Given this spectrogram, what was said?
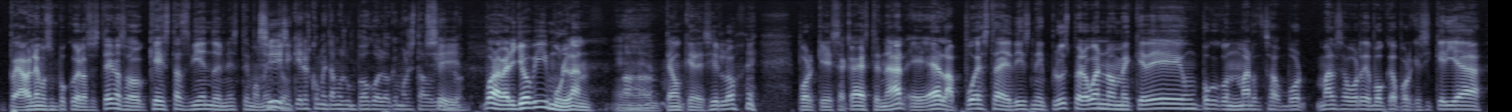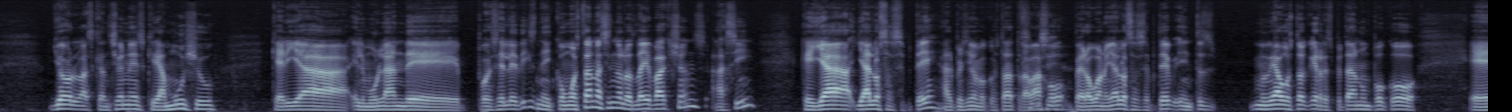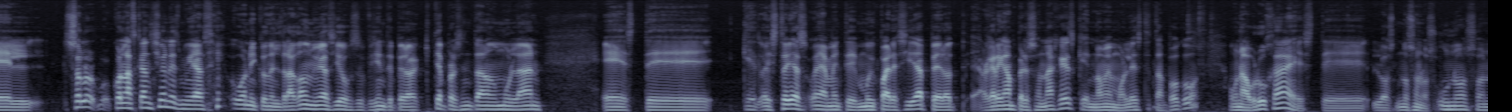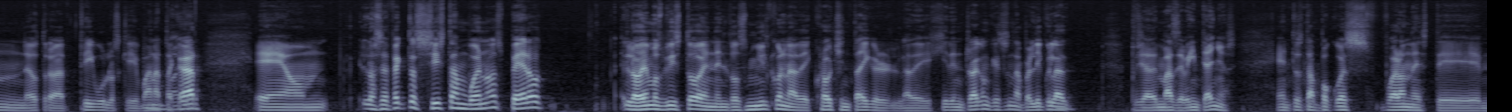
pues, hablemos un poco de los estrenos o qué estás viendo en este momento. Sí, si quieres comentamos un poco lo que hemos estado Sí. viendo. Bueno, a ver, yo vi Mulan, eh, tengo que decirlo, porque se acaba de estrenar. eh, era la apuesta de Disney Plus, pero bueno, me quedé un poco con mal sabor, mal sabor de boca porque sí quería. Yo las canciones, quería Mushu, quería el Mulan de. Pues el de Disney. Como están haciendo los live actions, así, que ya, ya los acepté. Al principio me costaba trabajo, sí. pero bueno, ya los acepté. Entonces me hubiera gustado que respetaran un poco el. Solo con las canciones, me hubiera, bueno, y con el dragón me hubiera sido suficiente, pero aquí te presentan un Mulan, este, que la historia es obviamente muy parecida, pero agregan personajes que no me molesta tampoco. Una bruja, este, los, no son los unos, son de otra tribu los que van a atacar. Eh, um, los efectos sí están buenos, pero lo hemos visto en el 2000 con la de Crouching Tiger, la de Hidden Dragon, que es una película pues ya de más de 20 años. Entonces tampoco es fueron este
